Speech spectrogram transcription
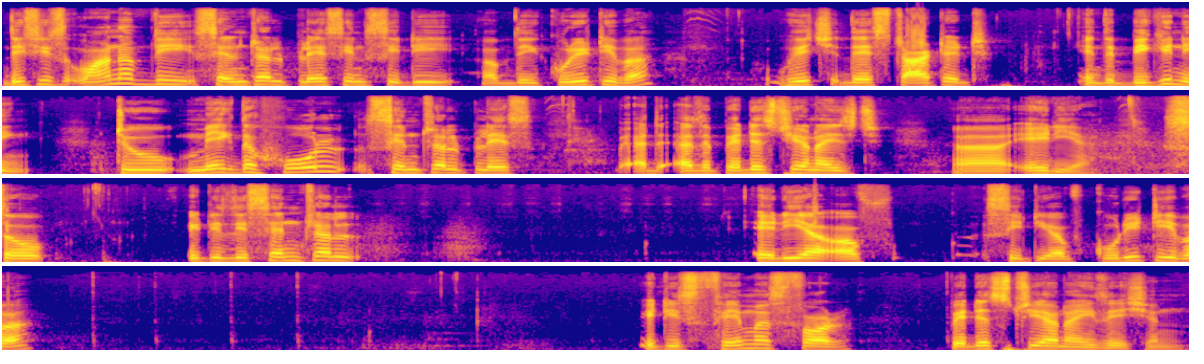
this is one of the central place in city of the Curitiba which they started in the beginning to make the whole central place as a pedestrianized uh, area. So, it is the central area of city of Curitiba it is famous for pedestrianization.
